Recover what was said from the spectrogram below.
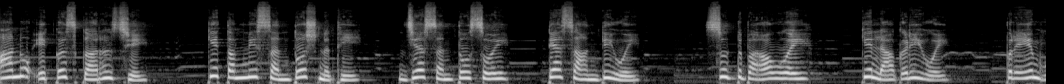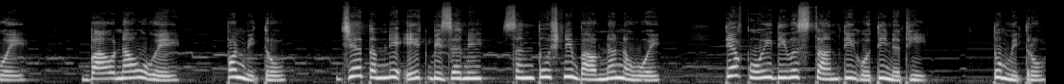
આનું એક જ કારણ છે કે તમને સંતોષ નથી. જ્યાં સંતોષ હોય, ત્યાં શાંતિ હોય. શુદ્ધ ભાવ હોય કે લાગણી હોય, પ્રેમ હોય, ભાવનાઓ હોય. પણ મિત્રો, જ્યાં તમને એકબીજાને સંતોષની ભાવના ન હોય, ત્યાં કોઈ દિવસ શાંતિ હોતી નથી. તો મિત્રો,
